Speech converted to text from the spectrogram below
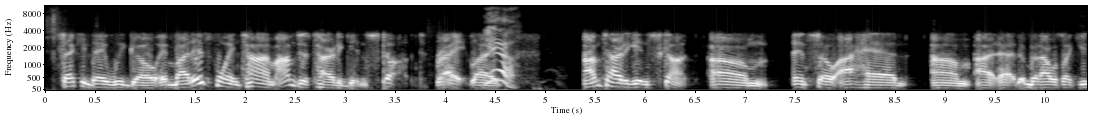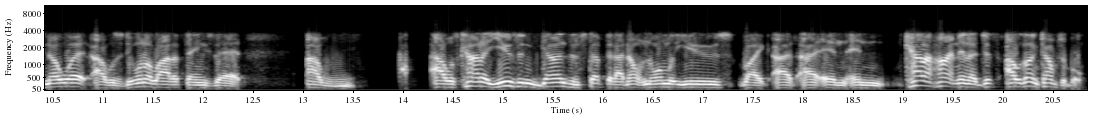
Second day we go, and by this point in time, I'm just tired of getting skunked, right? Like, yeah. I'm tired of getting skunked. Um, and so I had, um, I, I, but I was like, you know what? I was doing a lot of things that I, I was kind of using guns and stuff that I don't normally use, like I, I and and kind of hunting. And I just I was uncomfortable.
